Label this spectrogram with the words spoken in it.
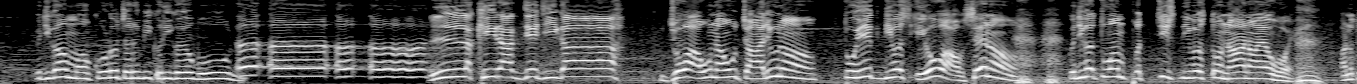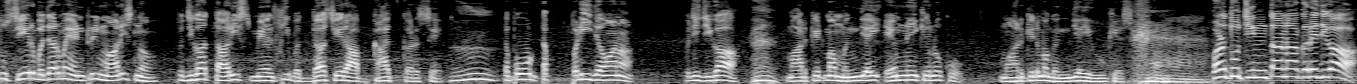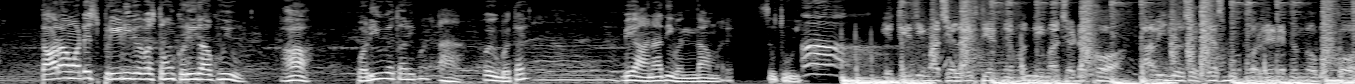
જીગા મકોડો ચરબી કરી ગયો બોલ. લખી રાખજે જીગા. જો આવું ને આવું ચાલ્યું ને તો એક દિવસ એવો આવશે ને કે જીગા તું આમ પચીસ દિવસ તો ના આવ્યો હોય. અને તું શેર બજારમાં એન્ટ્રી મારીશ ને તો જીગા તારી સ્મેલથી બધા શેર આપઘાત કરશે. ટપો ટપ પડી જવાના. પછી જીગા માર્કેટમાં મંદી આવી એમ નહીં કે લોકો. માર્કેટમાં ગંદી આવી એવું કહેશે પણ તું ચિંતા ના કરે જીગા. તારા માટે સ્પ્રેની વ્યવસ્થા હું કરી રાખું છું. હા પડ્યું છે તારી પાસે? કોઈ બતાય? બે આનાથી વંદા મરે. શું તું એ તેજીમાં છે લાઈફ તેજ ને મંદીમાં છે ડખો આવી ગયો છે ફેસબુક પર રેડ એફએમ નો બક્કો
